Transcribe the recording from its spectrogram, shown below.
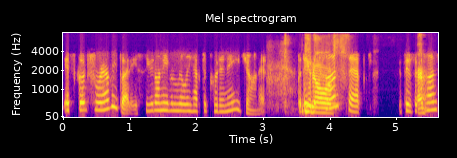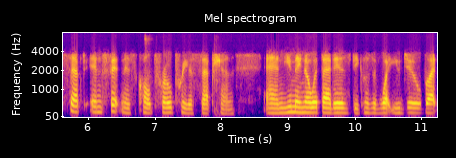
it's good for everybody. So you don't even really have to put an age on it. But there's you know, a concept. There's a I'm, concept in fitness called proprioception, and you may know what that is because of what you do. But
